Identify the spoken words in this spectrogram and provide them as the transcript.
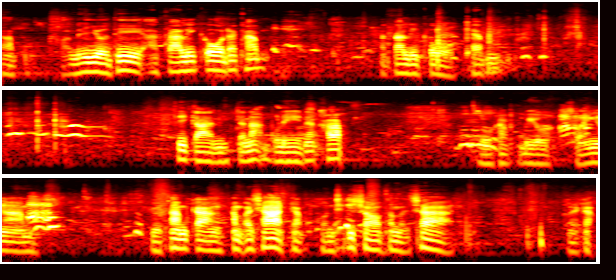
ครับตอนนี้อยู่ที่อากาลิโกนะครับอากาลิโกแคมป์ที่กาญจนบุรีนะครับ ดูครับวิวสวยงาม อยู่ท่ามกลางธรรมชาติครับคนที่ชอบธรรมชาตินะครับ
